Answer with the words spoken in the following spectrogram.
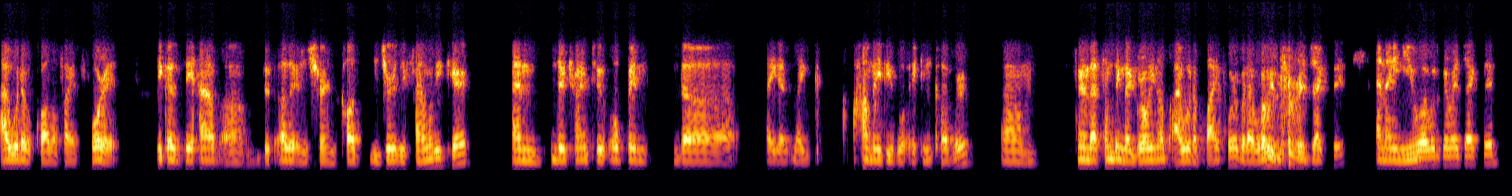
I would have qualified for it because they have um, this other insurance called New Jersey Family Care, and they're trying to open the I guess like how many people it can cover. Um, and that's something that growing up I would apply for, but I would always get rejected, and I knew I would get rejected.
